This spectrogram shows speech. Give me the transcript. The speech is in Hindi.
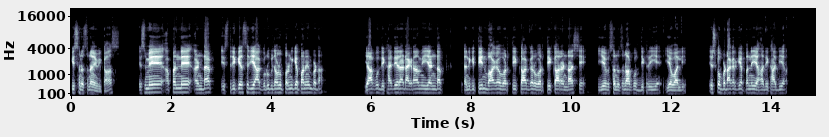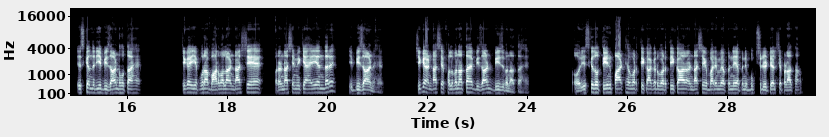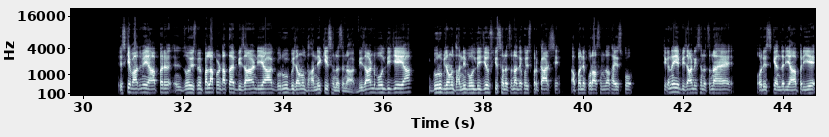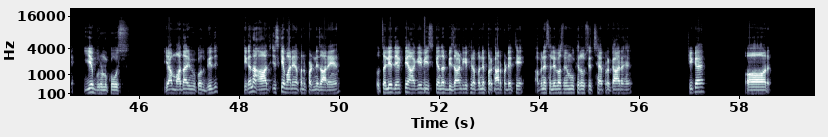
की संरचना विकास? इसमें अपन ने अंडा इस तरीके से या गुरु बीजाणु के बारे में पढ़ा। ये आपको दिखाई दे रहा है डायग्राम में ये अंडप यानी कि तीन भाग है वर्तिकागर वर्तिकार अंडाशय ये संरचना आपको दिख रही है, ये वाली। इसको बढ़ा करके अपन ने यहाँ दिखा दिया। इसके अंदर ये बीजांड होता है, ठीक है, ये पूरा बाहर वाला अंडाशय है, और अंडाशय में क्या है, ये अंदर ये बीजांड है, ठीक है अंडाशय फल बनाता है, बीजांड बीज बनाता है। और इसके जो तीन पार्ट हैं वर्तिकागर वर्तिकार अंडाशय के बारे में अपने अपने बुक से डिटेल से पढ़ा था। इसके बाद में यहाँ पर, जो इसमें पहला पॉइंट आता है, बीजांड या गुरु बीजाणु धानी की संरचना। बीजांड बोल दीजिए या गुरु बीजाणु धानी बोल दीजिए, उसकी संरचना देखो इस प्रकार से। अपन ने पूरा समझा था इसको। ठीक है ना? ये बीजांड की संरचना है और इसके अंदर यहाँ पर ये ये भ्रूणकोश या मादा विमुकोद्भिद ठीक है ना? आज इसके बारे में अपन पढ़ने जा रहे हैं। तो चलिए देखते हैं आगे भी इसके अंदर बीजांड के फिर अपने प्रकार पढ़े थे। अपने सिलेबस में मुख्य रूप से छह प्रकार हैं। ठीक है? और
